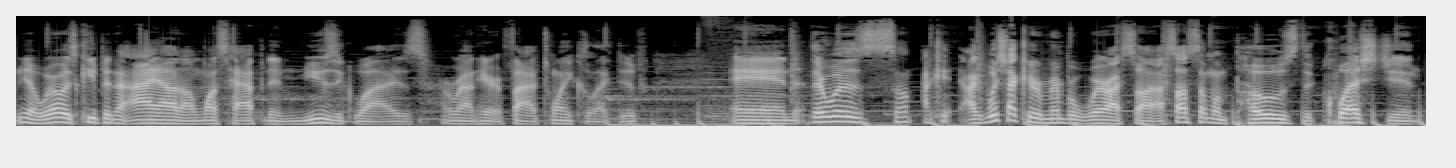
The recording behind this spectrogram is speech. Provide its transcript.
you know, we're always keeping an eye out on what's happening music wise around here at 520 Collective. And there was some, I, can, I wish I could remember where I saw it. I saw someone pose the question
